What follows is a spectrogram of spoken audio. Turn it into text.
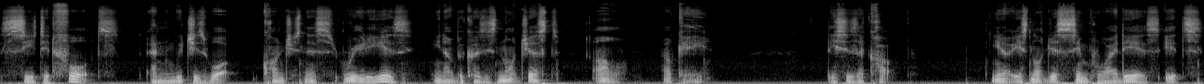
seated thoughts and which is what consciousness really is you know, because it's not just, oh, okay, this is a cup. You know, it's not just simple ideas. It's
